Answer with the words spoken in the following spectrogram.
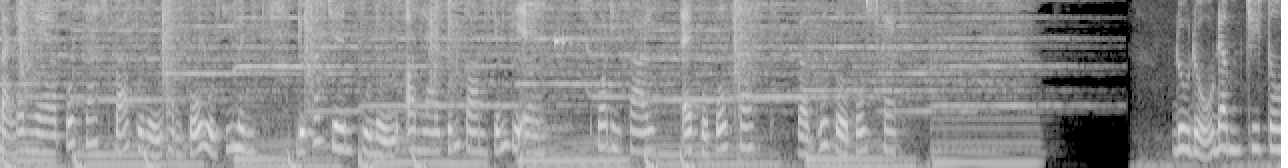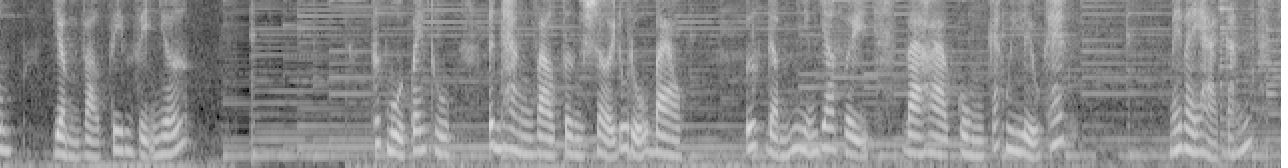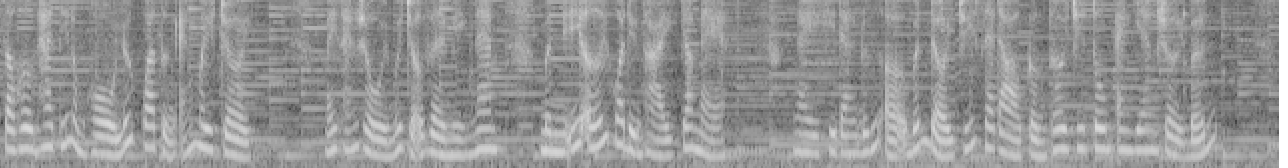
bạn đang nghe podcast báo phụ nữ thành phố Hồ Chí Minh được phát trên phụ nữ online.com.vn, Spotify, Apple Podcast và Google Podcast. Đu đủ đâm tri tôn, dầm vào tim vị nhớ. Thức mùi quen thuộc, in hằng vào từng sợi đu đủ bào, ướt đẫm những gia vị và hòa cùng các nguyên liệu khác. Máy bay hạ cánh sau hơn 2 tiếng đồng hồ lướt qua từng án mây trời – mấy tháng rồi mới trở về miền Nam, mình ý ới qua điện thoại cho mẹ. Ngay khi đang đứng ở bến đợi chuyến xe đò Cần Thơ Tri Tôn An Giang rời bến.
